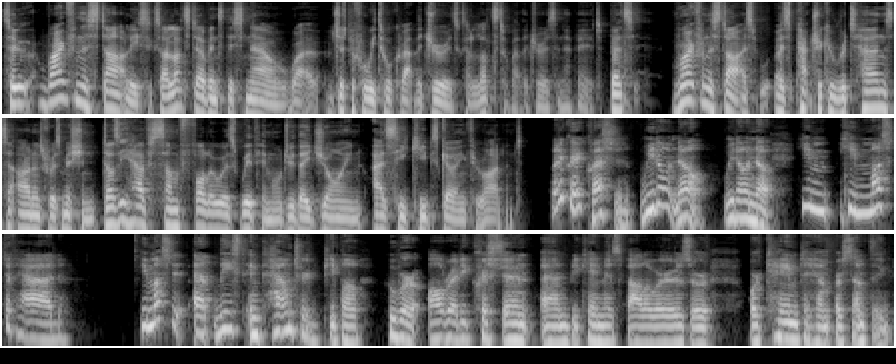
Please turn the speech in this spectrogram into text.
so, right from the start, Lisa, because I'd love to delve into this now, just before we talk about the Druids, because I'd love to talk about the Druids in a bit. But right from the start, as, as Patrick returns to Ireland for his mission, does he have some followers with him, or do they join as he keeps going through Ireland? What a great question. We don't know. We don't know. He he must have had, he must have at least encountered people who were already Christian and became his followers, or or came to him or something.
